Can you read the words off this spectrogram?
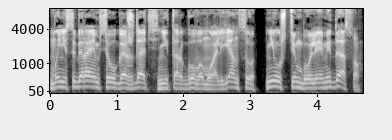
Мы не собираемся угождать ни торговому альянсу, ни уж тем более Мидасу.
